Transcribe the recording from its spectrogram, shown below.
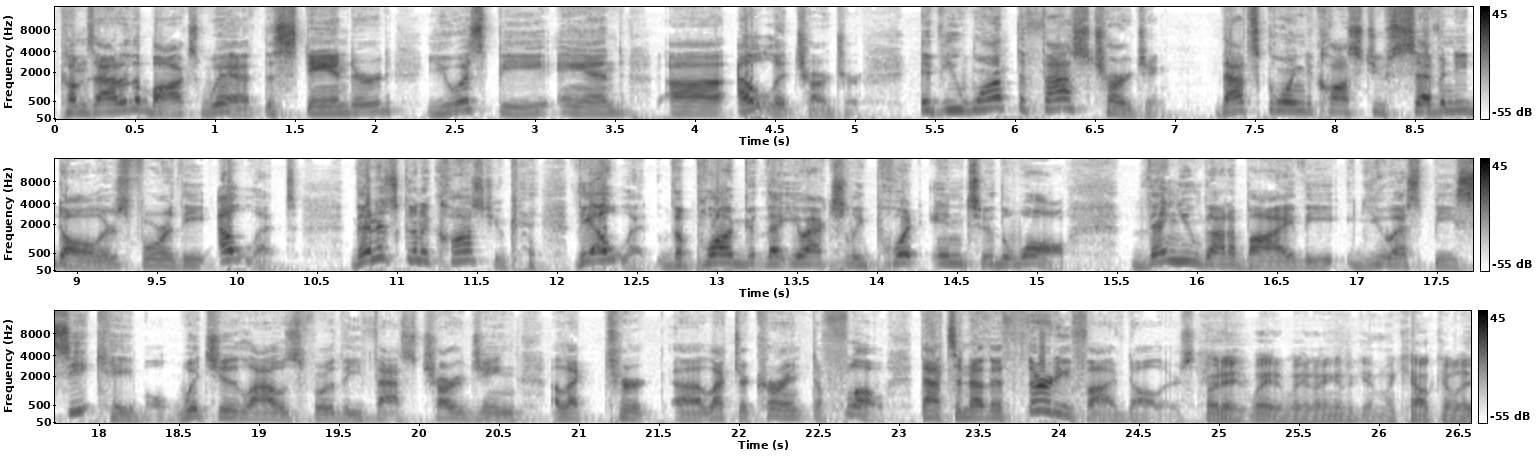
comes out of the box with the standard USB and uh, outlet charger. If you want the fast charging, That's going to cost you $70 for the outlet. Then it's going to cost you the outlet, the plug that you actually put into the wall. Then you got to buy the USB C cable, which allows for the fast charging electric, uh, electric current to flow. That's another $35. Wait, wait, wait. I'm going to get my calculator.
